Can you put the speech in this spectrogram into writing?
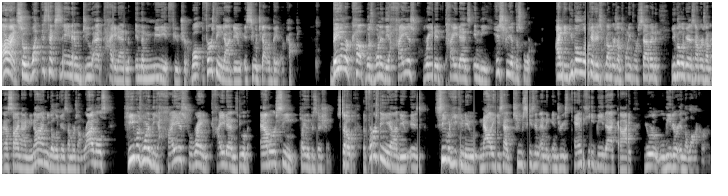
All right, so what does Texas A&M do at tight end in the immediate future? Well, the first thing you got to do is see what you got with Baylor Cupp. Baylor Cupp was one of the highest graded tight ends in the history of the sport. I mean, you go look at his numbers on 24 7, you go look at his numbers on SI 99, you go look at his numbers on Rivals. He was one of the highest ranked tight ends you have ever seen play the position. So the first thing you got to do is see what he can do now that he's had two season ending injuries. Can he be that guy, your leader in the locker room?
